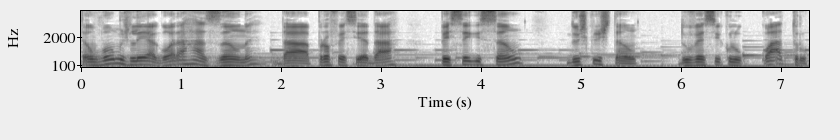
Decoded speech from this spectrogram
Então vamos ler agora a razão né, da profecia da perseguição dos cristãos. Do versículo 4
